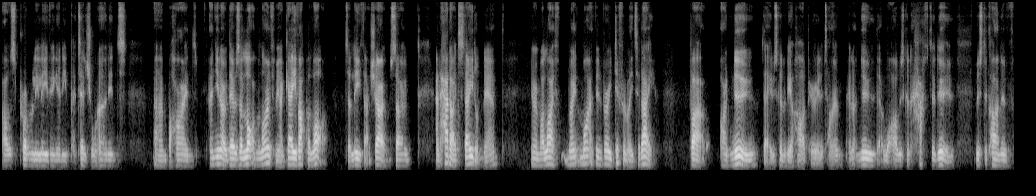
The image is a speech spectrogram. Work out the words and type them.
I was probably leaving any potential earnings um, behind. And, you know, there was a lot on the line for me. I gave up a lot to leave that show. So and had I stayed on there, you know, my life might, might have been very differently today. But I knew that it was going to be a hard period of time. And I knew that what I was going to have to do was to kind of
